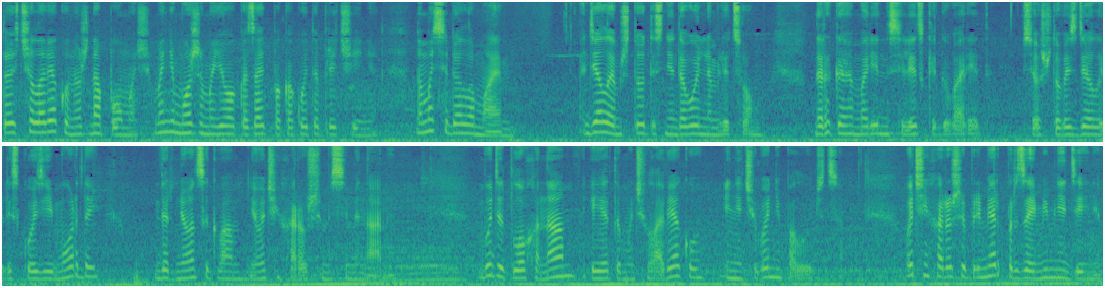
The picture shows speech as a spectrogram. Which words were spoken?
То есть человеку нужна помощь, мы не можем ее оказать по какой-то причине, но мы себя ломаем, делаем что-то с недовольным лицом. Дорогая Марина Селецкая говорит, все, что вы сделали с козьей мордой, вернется к вам не очень хорошими семенами. Будет плохо нам и этому человеку, и ничего не получится. Очень хороший пример про «займи мне денег».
